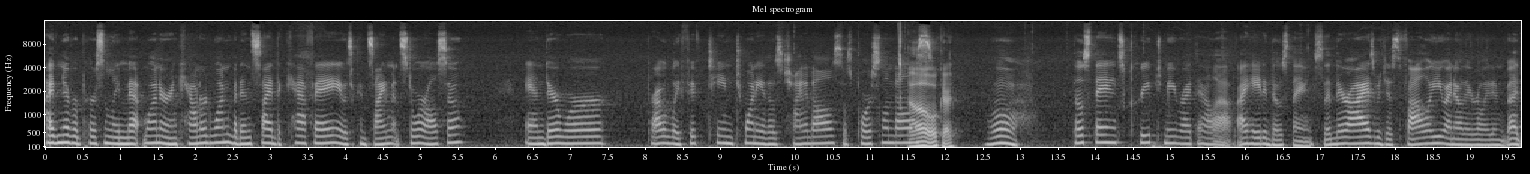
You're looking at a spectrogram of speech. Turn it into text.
I've never personally met one or encountered one, but inside the cafe, it was a consignment store also. And there were probably 15, 20 of those China dolls, those porcelain dolls. oh, okay. Oh, those things creeped me right the hell out. I hated those things. And their eyes would just follow you. I know they really didn't, but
